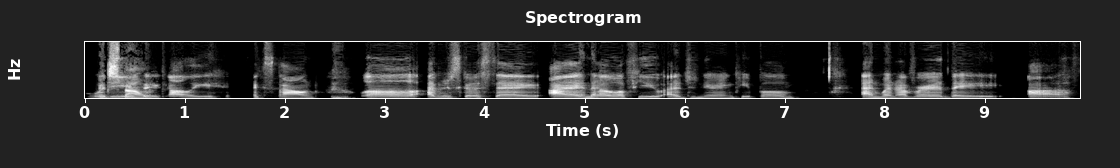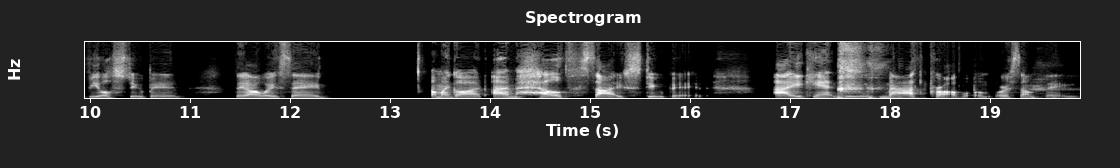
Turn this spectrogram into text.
What do you think, Ali? expound. well, I'm just gonna say I know a few engineering people, and whenever they uh, feel stupid, they always say, "Oh my god, I'm health sci stupid. I can't do this math problem or something,"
